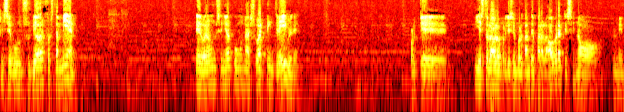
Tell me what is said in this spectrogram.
Y según sus biógrafos también. Pero era un señor con una suerte increíble. Porque, y esto lo hablo porque es importante para la obra, que si no me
